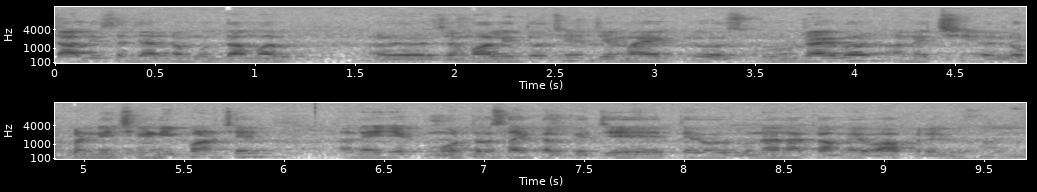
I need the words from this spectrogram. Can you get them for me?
ચાલીસ હજારનો મુદ્દામાલ જમા લીધો છે. જેમાં એક સ્ક્રૂડ્રાઈવર અને લોખંડની છીણી પણ છે અને એક મોટરસાયકલ કે જે તેઓ ગુનાના કામે વાપરેલું હતું.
